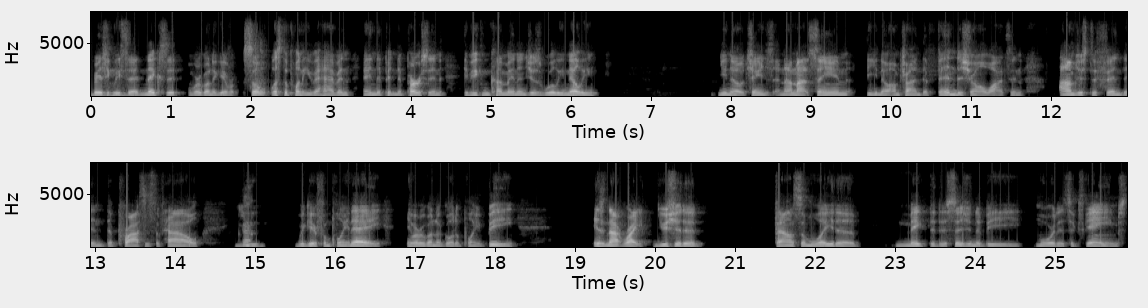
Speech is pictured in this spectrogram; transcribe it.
basically hmm said nix it. We're going to give. Her. So what's the point of even having an independent person if you can come in and just willy nilly, you know, changes. And I'm not saying you know I'm trying to defend Deshaun Watson. I'm just defending the process of how Yeah. you we get from point A and where we're going to go to point B is not right. You should have found some way to make the decision to be more than six games,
